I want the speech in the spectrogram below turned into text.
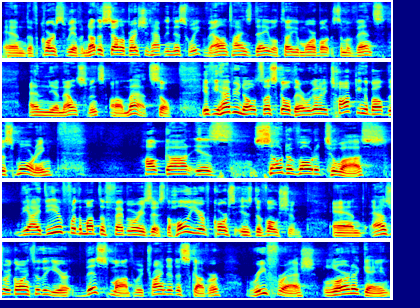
And of course, we have another celebration happening this week, Valentine's Day. We'll tell you more about some events and the announcements on that. So, if you have your notes, let's go there. We're going to be talking about this morning how God is so devoted to us. The idea for the month of February is this the whole year, of course, is devotion. And as we're going through the year, this month we're trying to discover, refresh, learn again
